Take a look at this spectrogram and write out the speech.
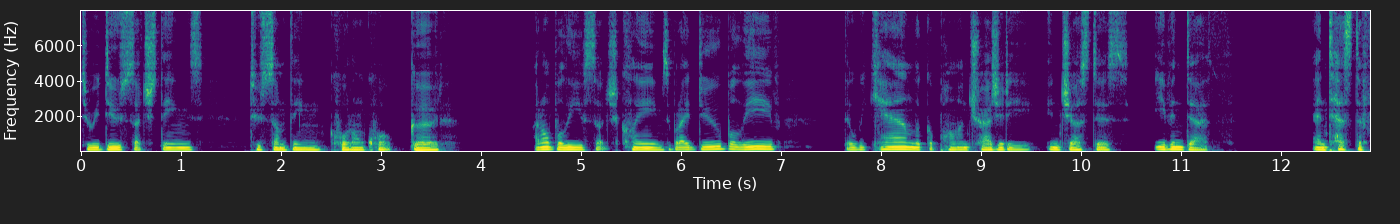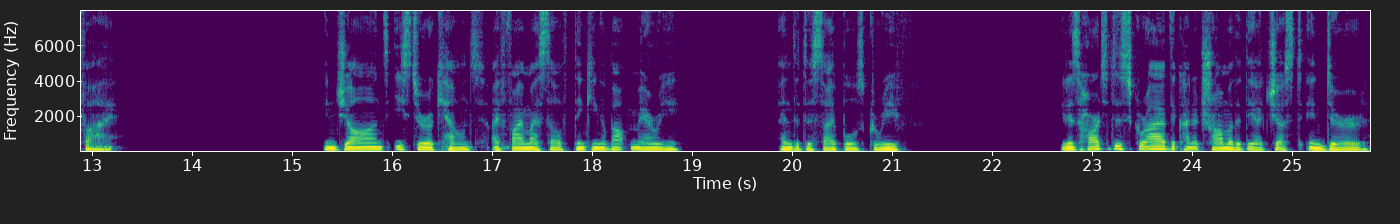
to reduce such things to something quote unquote good. I don't believe such claims, but I do believe that we can look upon tragedy, injustice, even death, and testify. In John's Easter account, I find myself thinking about Mary and the disciples' grief. It is hard to describe the kind of trauma that they had just endured.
